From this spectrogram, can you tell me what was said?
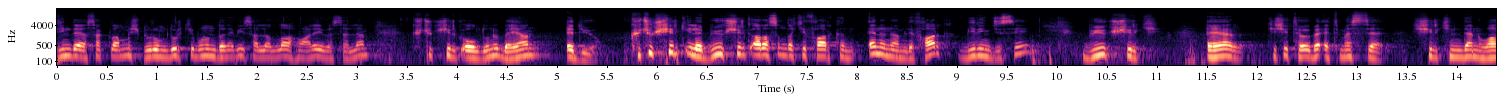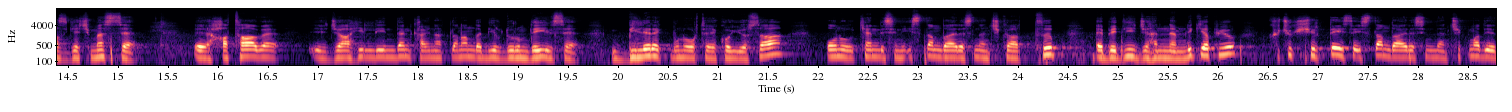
dinde yasaklanmış durumdur ki bunun da Nebi sallallahu aleyhi ve sellem küçük şirk olduğunu beyan ediyor. Küçük şirk ile büyük şirk arasındaki farkın en önemli fark birincisi büyük şirk eğer kişi tövbe etmezse, şirkinden vazgeçmezse, e, hata ve e, cahilliğinden kaynaklanan da bir durum değilse, bilerek bunu ortaya koyuyorsa, onu kendisini İslam dairesinden çıkartıp ebedi cehennemlik yapıyor. Küçük şirkte ise İslam dairesinden çıkma diye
